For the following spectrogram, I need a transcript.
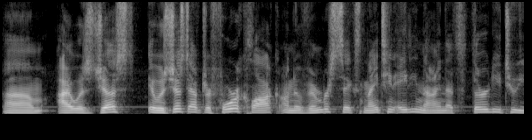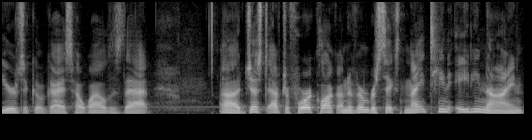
Um, I was just it was just after four o'clock on November 6, 1989. That's 32 years ago, guys. How wild is that? Uh, just after four o'clock on November 6, 1989,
